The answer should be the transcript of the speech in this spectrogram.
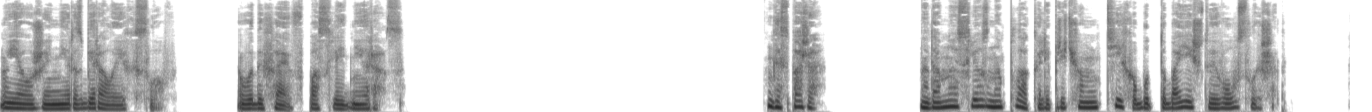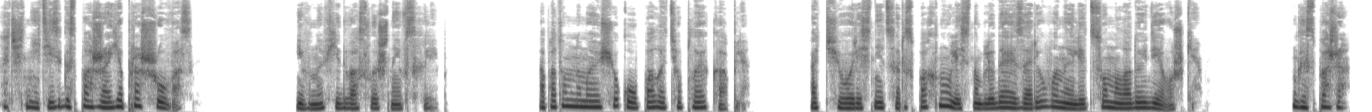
но я уже не разбирала их слов, выдыхая в последний раз. «Госпожа!» Надо мной слезно плакали, причем тихо, будто боясь, что его услышат. «Очнитесь, госпожа, я прошу вас!» И вновь едва слышный всхлип а потом на мою щеку упала теплая капля, отчего ресницы распахнулись, наблюдая зареванное лицо молодой девушки. «Госпожа!»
